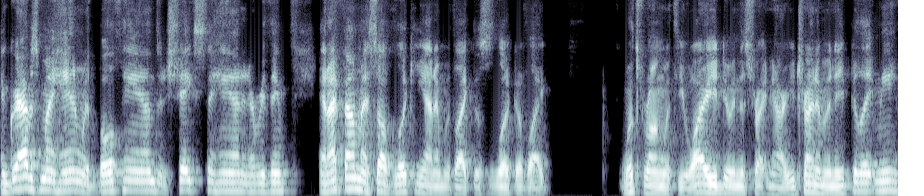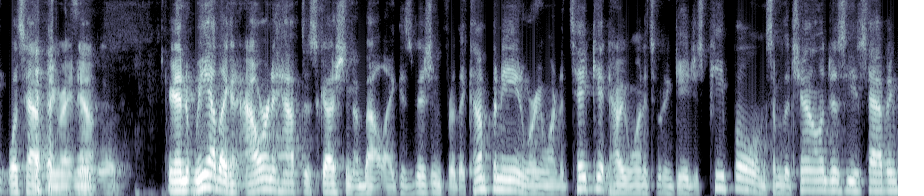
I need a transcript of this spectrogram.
And grabs my hand with both hands and shakes the hand and everything. And I found myself looking at him with like this look of like, what's wrong with you? Why are you doing this right now? Are you trying to manipulate me? What's happening right so now? Good and we had like an hour and a half discussion about like his vision for the company and where he wanted to take it how he wanted to engage his people and some of the challenges he's having.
